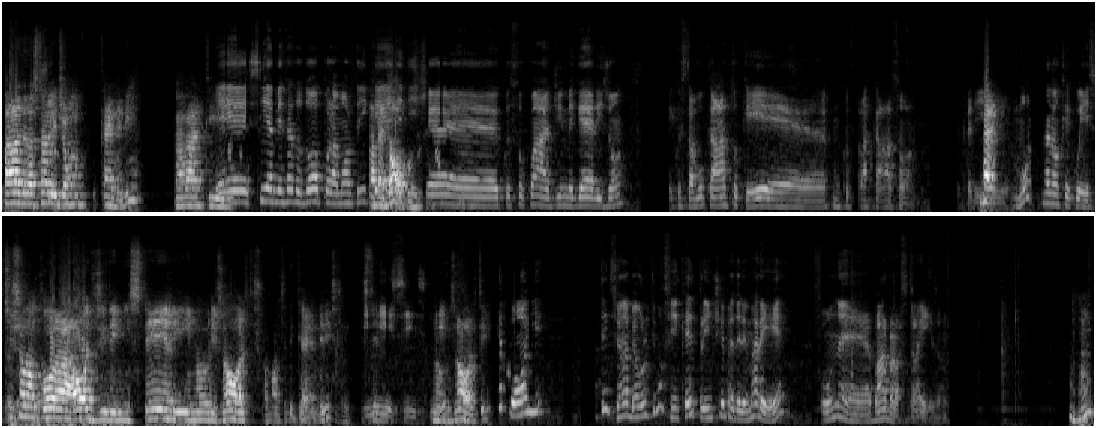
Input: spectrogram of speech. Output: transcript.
Parla della storia di John Kennedy? Va avanti. E si è ambientato dopo la morte di Vabbè, Kennedy, sì, sì. c'è questo qua, Jim Garrison, e questo avvocato che eh, comunque fa la casa. insomma, di- Beh, molto bello anche questo. Ci sono ancora oggi dei misteri non risolti sulla morte di Kennedy. Ci sono misteri Sì, sì, sì. non risolti. E poi, attenzione, abbiamo l'ultimo film che è Il Principe delle Maree con eh, Barbara Streisand. Mhm.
